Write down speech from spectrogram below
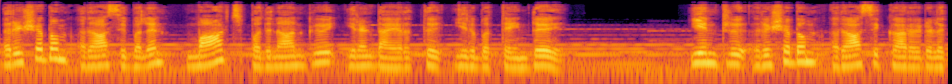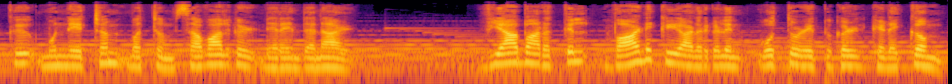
ரிஷபம் ராசிபலன் மார்ச் பதினான்கு இரண்டாயிரத்து இருபத்தைந்து. இன்று ரிஷபம் ராசிக்காரர்களுக்கு முன்னேற்றம் மற்றும் சவால்கள் நிறைந்த நாள். வியாபாரத்தில் வாடிக்கையாளர்களின் ஒத்துழைப்புகள் கிடைக்கும்.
